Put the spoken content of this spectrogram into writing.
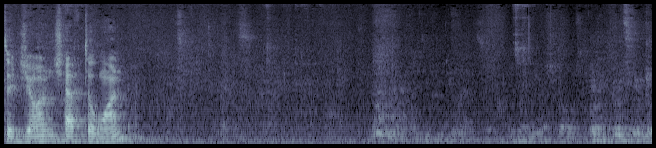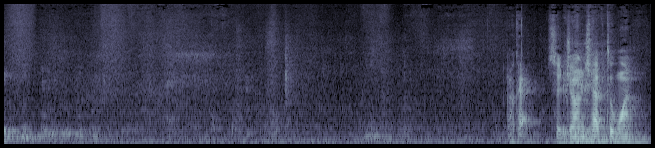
to John chapter 1. Okay, so John chapter 1.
